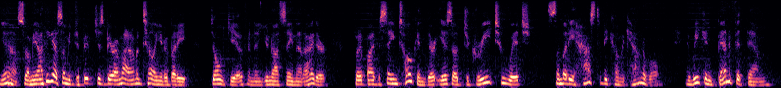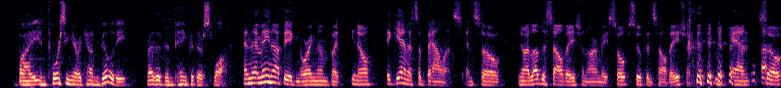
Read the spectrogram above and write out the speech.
Yeah. So, I mean, I think that's something to just bear in mind. I'm not telling everybody don't give, and you're not saying that either. But by the same token, there is a degree to which somebody has to become accountable, and we can benefit them by enforcing their accountability rather than paying for their sloth. And that may not be ignoring them, but you know, again, it's a balance. And so, you know, I love the Salvation Army, soap, soup, and salvation. and so,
